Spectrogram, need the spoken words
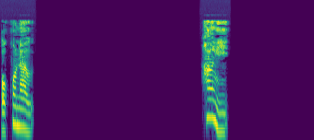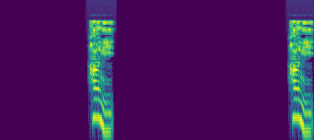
行う。範囲。範囲。範囲。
